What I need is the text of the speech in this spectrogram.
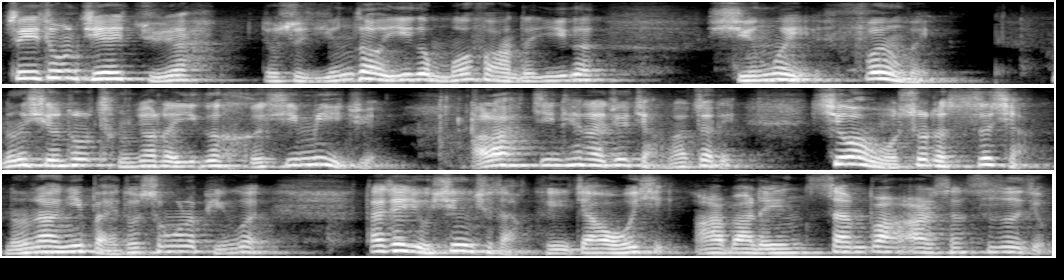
最终结局啊，就是营造一个模仿的一个行为氛围，能形成成交的一个核心秘诀。好了，今天呢就讲到这里，希望我说的思想能让你摆脱生活的贫困。大家有兴趣的可以加我微信二八零三八二三四四九。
